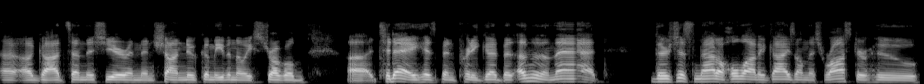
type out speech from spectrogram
a, a, godsend this year. And then Sean Newcomb, even though he struggled uh, today, has been pretty good. But other than that, there's just not a whole lot of guys on this roster who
